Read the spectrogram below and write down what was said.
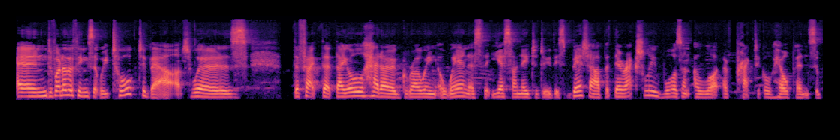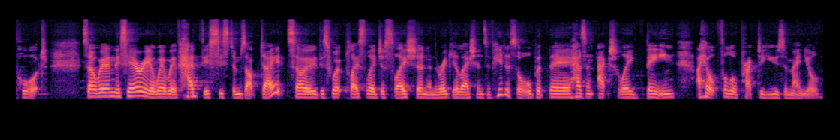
And one of the things that we talked about was the fact that they all had a growing awareness that yes, I need to do this better, but there actually wasn't a lot of practical help and support. So we're in this area where we've had this systems update. So this workplace legislation and the regulations have hit us all, but there hasn't actually been a helpful or practical user manual.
